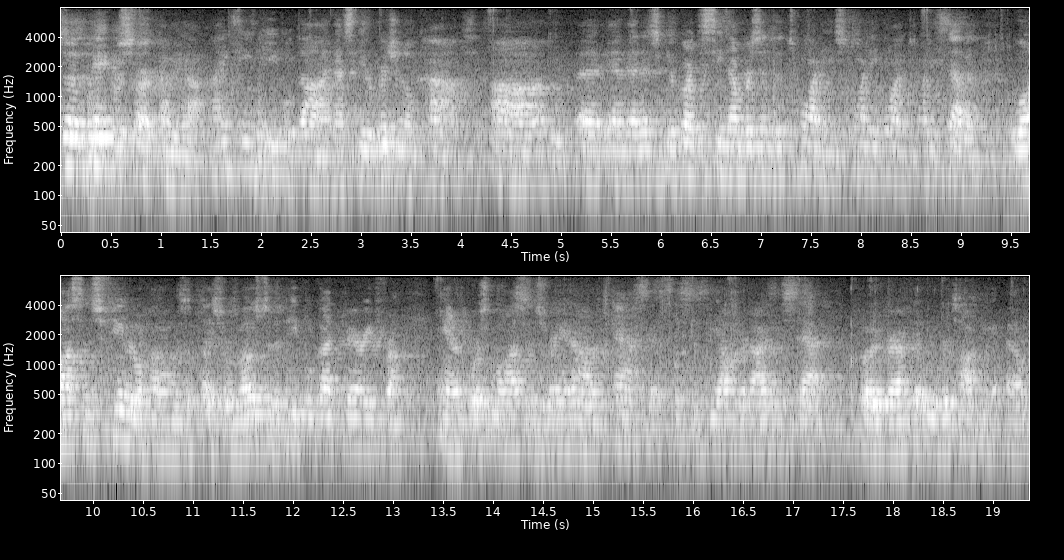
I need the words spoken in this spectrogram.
So the papers start coming out. 19 people died. That's the original count. Uh, and then you're going to see numbers in the 20s, 21, 27. Lawson's Funeral Home was a place where most of the people got buried from. And of course, Lawson's ran out of caskets. This is the Albert Eisenstaedt photograph that we were talking about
